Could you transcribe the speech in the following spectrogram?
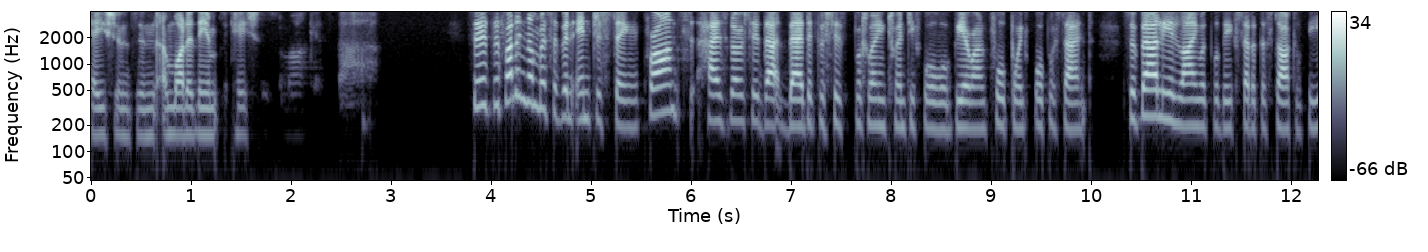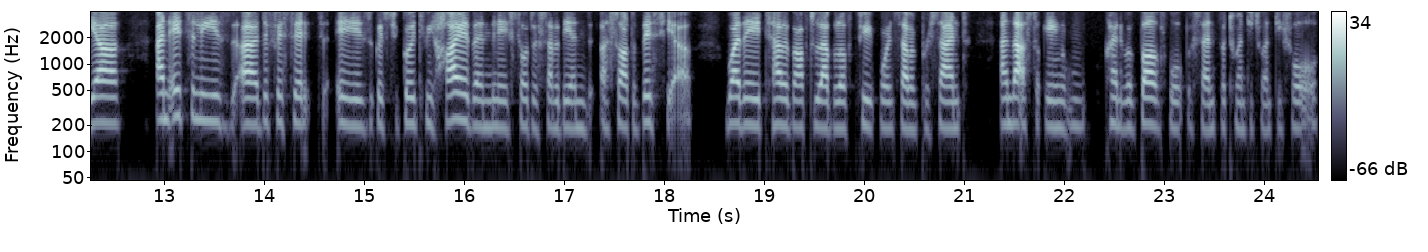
and, and what are the implications for markets there? So the funding numbers have been interesting. France has noted that their deficit for 2024 will be around 4.4%, so fairly in line with what they've said at the start of the year. And Italy's uh, deficit is going to be higher than they sort of said at the end, uh, start of this year, where they telegraphed a level of 3.7%, and that's looking kind of above 4% for 2024.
